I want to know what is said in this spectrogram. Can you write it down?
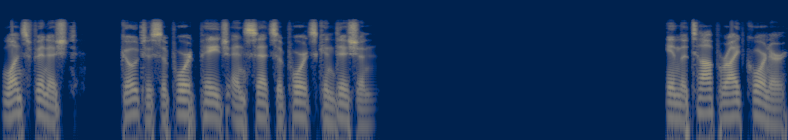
Once finished, go to support page and set supports condition. In the top right corner,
